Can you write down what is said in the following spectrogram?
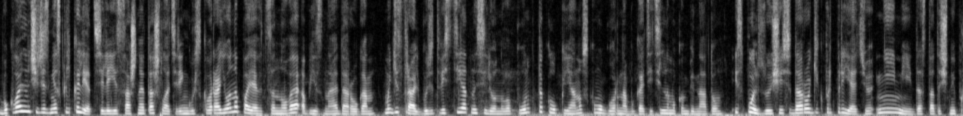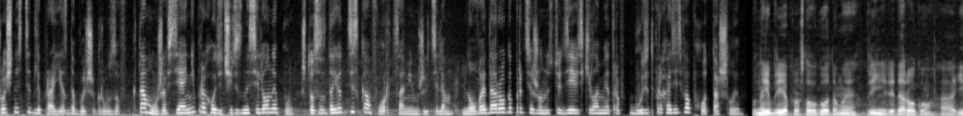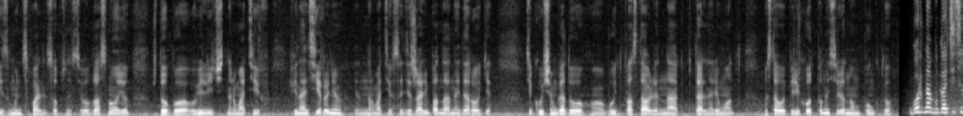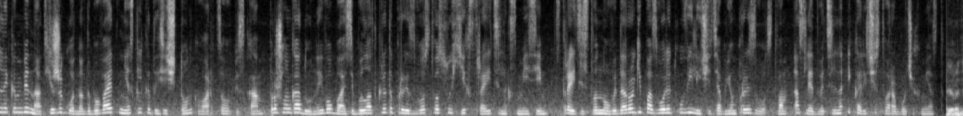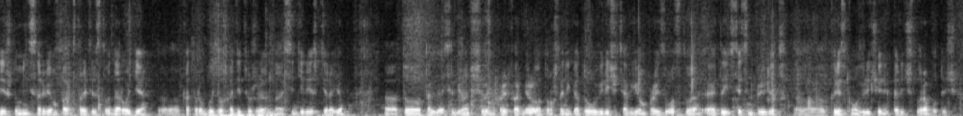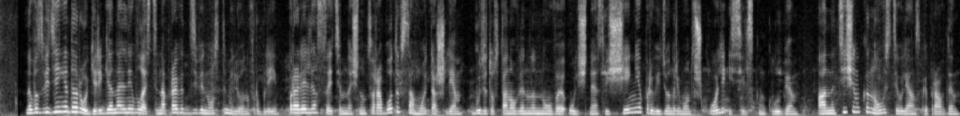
Буквально через несколько лет в селе Есашная Ташла Теренгульского района появится новая объездная дорога. Магистраль будет вести от населенного пункта к Лукьяновскому горно-обогатительному комбинату. Использующиеся дороги к предприятию не имеют достаточной прочности для проезда больше грузов. К тому же все они проходят через населенный пункт, что создает дискомфорт самим жителям. Новая дорога протяженностью 9 километров будет проходить в обход Ташлы. В ноябре прошлого года мы приняли дорогу а, из муниципальной собственности в областную, чтобы увеличить норматив финансирования норматив содержания по данной дороге. В текущем году э, будет поставлен на капитальный ремонт мостовой переход по населенному пункту. Горно-обогатительный комбинат ежегодно добывает несколько тысяч тонн кварцевого песка. В прошлом году на его базе было открыто производство сухих строительных смесей. Строительство новой дороги позволит увеличить объем производства, а следовательно и количество рабочих мест. Я надеюсь, что мы не сорвем по строительству дороги, э, которая будет выходить уже на Синделеевский район э, то тогда Сергей Иванович сегодня проинформировал о том, что они готовы увеличить объем производства. Это, естественно, приведет э, к резкому увеличению количества работающих. На возведение дороги региональные власти направят 90 миллионов рублей. Параллельно с этим начнутся работы в самой Ташле. Будет установлено новое уличное освещение, проведен ремонт в школе и сельском клубе. Анна Тищенко, новости Ульяновской правды.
